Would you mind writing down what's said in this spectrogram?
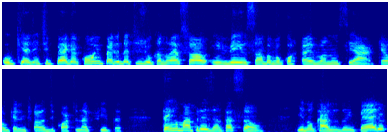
o que a gente pega com o Império da Tijuca. Não é só enviei o samba, vou cortar e vou anunciar, que é o que a gente fala de corte na fita. Tem uma apresentação. E no caso do Império,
